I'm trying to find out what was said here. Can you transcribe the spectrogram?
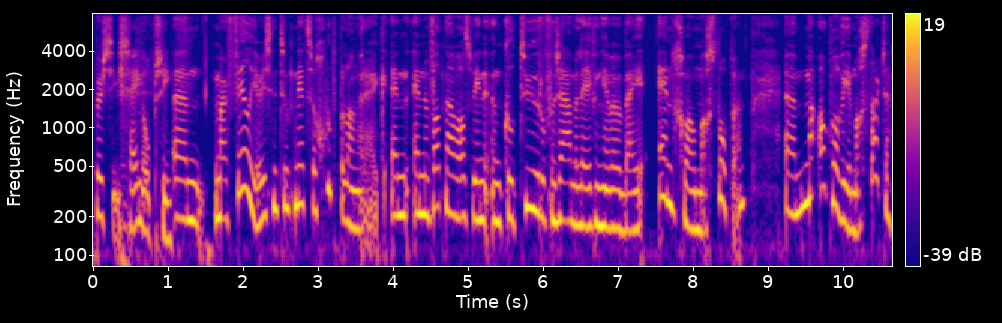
Precies. Geen optie. maar failure is natuurlijk net zo goed belangrijk. En, en wat nou als we in een cultuur of een samenleving hebben waarbij je en gewoon mag stoppen, maar ook wel weer mag starten.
